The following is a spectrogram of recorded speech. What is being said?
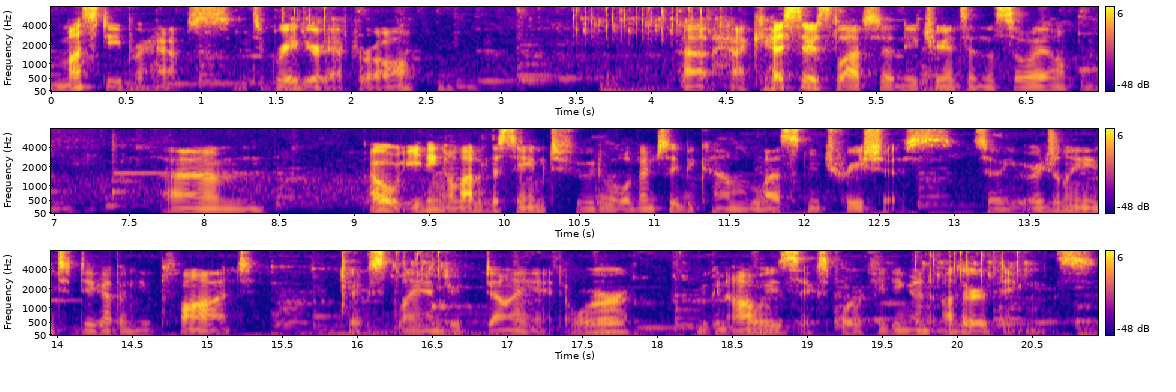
musty, perhaps. It's a graveyard after all. Uh, I guess there's lots of nutrients in the soil. Um, oh, eating a lot of the same food will eventually become less nutritious. So you urgently need to dig up a new plot to expand your diet. Or you can always explore feeding on other things.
